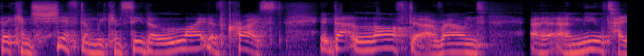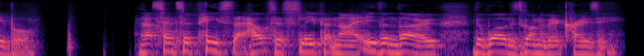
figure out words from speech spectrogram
they can shift and we can see the light of Christ. That laughter around a, a meal table. That sense of peace that helps us sleep at night, even though the world has gone a bit crazy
